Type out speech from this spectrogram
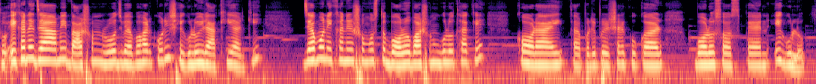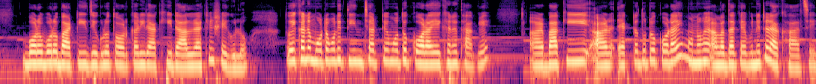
তো এখানে যা আমি বাসন রোজ ব্যবহার করি, সেগুলোই রাখি আর কি। যেমন এখানে সমস্ত বড় বাসনগুলো থাকে, কড়াই, তারপরে প্রেশার কুকার বড় সসপ্যান, এগুলো। বড় বড় বাটি যেগুলো তরকারি রাখি, ডাল রাখি, সেগুলো। তো এখানে মোটামুটি তিন চারটে মতো কড়াই এখানে থাকে। আর বাকি আর একটা দুটো কড়াই মনে হয় আলাদা ক্যাবিনেটে রাখা আছে।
